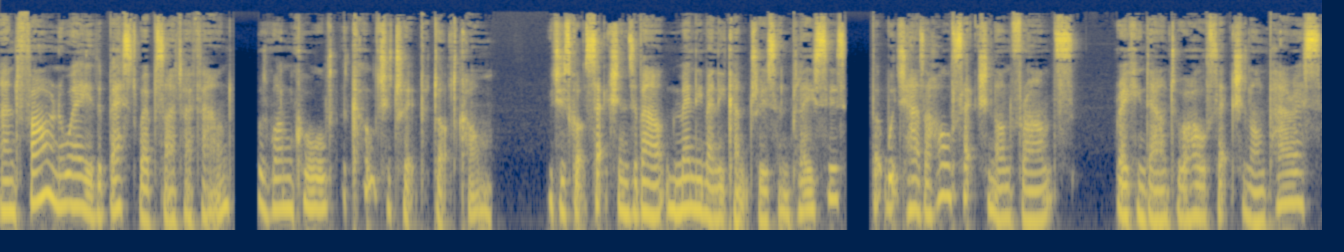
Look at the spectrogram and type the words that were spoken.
And far and away the best website I found was one called theculturetrip.com, which has got sections about many, many countries and places, but which has a whole section on France, breaking down to a whole section on Paris.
